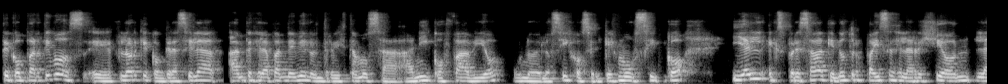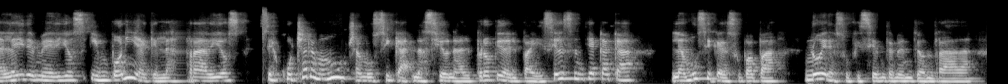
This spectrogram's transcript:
Te compartimos, eh, Flor, que con Graciela antes de la pandemia lo entrevistamos a, a Nico Fabio, uno de los hijos, el que es músico, y él expresaba que en otros países de la región la ley de medios imponía que en las radios se escuchara mucha música nacional propia del país. Y él sentía que acá la música de su papá no era suficientemente honrada.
